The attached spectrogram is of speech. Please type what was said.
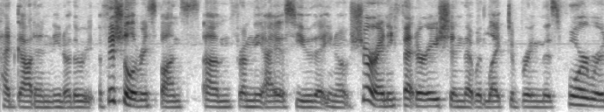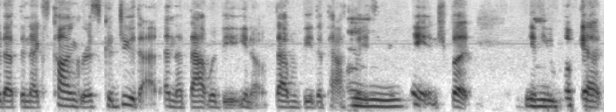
had gotten you know the re- official response um, from the ISU that you know sure any federation that would like to bring this forward at the next Congress could do that, and that that would be you know that would be the pathway mm-hmm. to change. But mm-hmm. if you mm-hmm. look at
